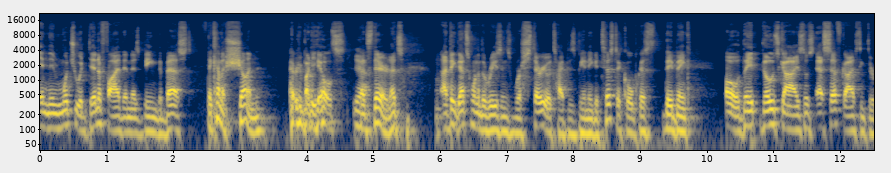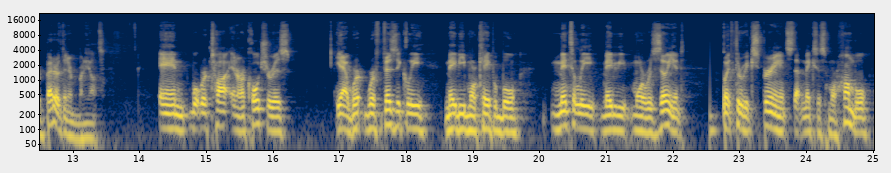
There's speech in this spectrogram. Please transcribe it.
And then once you identify them as being the best, they kind of shun everybody else yeah. that's there. That's I think that's one of the reasons where stereotype is being egotistical because they think oh, they those guys, those SF guys think they're better than everybody else. And what we're taught in our culture is, yeah, we're we're physically maybe more capable, mentally, maybe more resilient, but through experience that makes us more humble,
